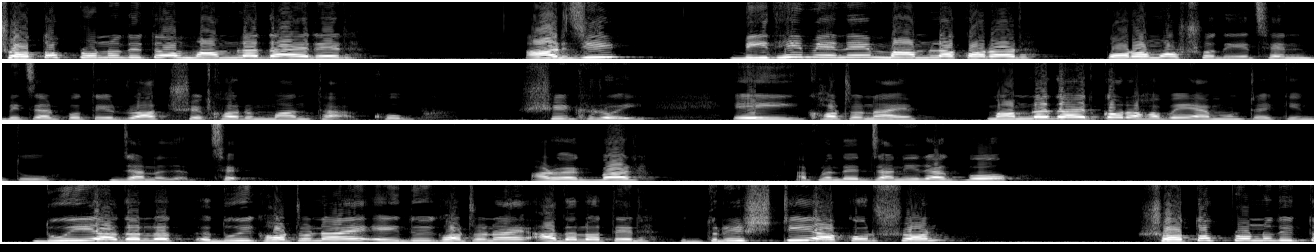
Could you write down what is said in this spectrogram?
শতপ্রণোদিত মামলা দায়েরের আর্জি, বিধি মেনে মামলা করার পরামর্শ দিয়েছেন বিচারপতি রাজশেখর মান্থা। খুব শীঘ্রই এই ঘটনায় মামলা দায়ের করা হবে, এমনটাই কিন্তু জানা যাচ্ছে। আরও একবার আপনাদের জানিয়ে রাখব, দুই আদালত, দুই ঘটনায়, এই দুই ঘটনায় আদালতের দৃষ্টি আকর্ষণ শতপ্রণোদিত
